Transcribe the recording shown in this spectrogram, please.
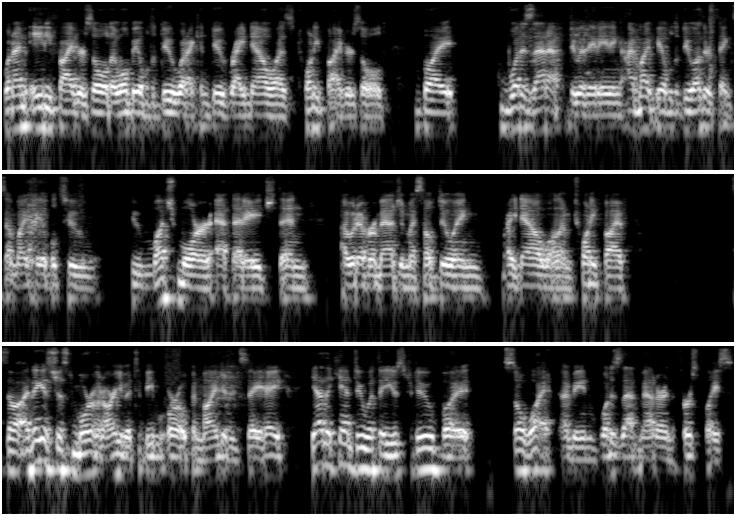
when i'm 85 years old i won't be able to do what i can do right now as 25 years old but what does that have to do with anything i might be able to do other things i might be able to do much more at that age than I would ever imagine myself doing right now while I'm 25. So I think it's just more of an argument to be more open minded and say, hey, yeah, they can't do what they used to do, but so what? I mean, what does that matter in the first place?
